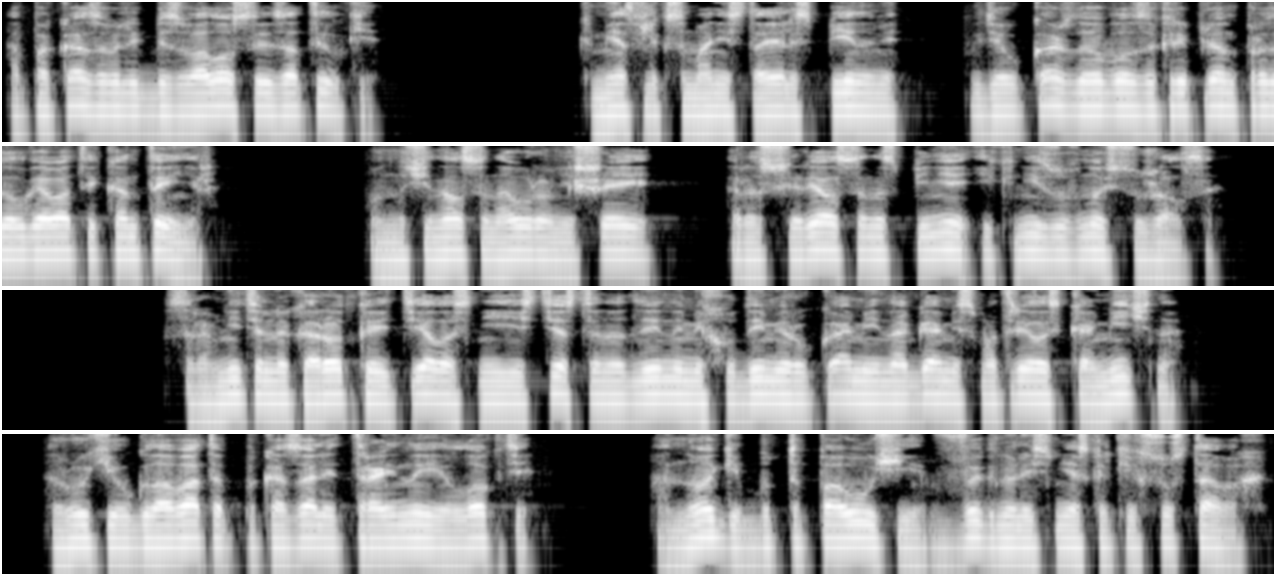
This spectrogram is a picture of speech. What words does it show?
а показывали безволосые затылки. К метфликсам они стояли спинами, где у каждого был закреплен продолговатый контейнер. Он начинался на уровне шеи, расширялся на спине и к низу вновь сужался. Сравнительно короткое тело с неестественно длинными худыми руками и ногами смотрелось комично. Руки угловато показали тройные локти, а ноги, будто паучьи, выгнулись в нескольких суставах.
